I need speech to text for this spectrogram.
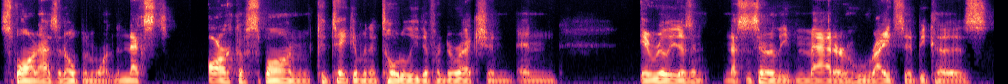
Spawn has an open one. The next arc of Spawn could take him in a totally different direction, and it really doesn't necessarily matter who writes it because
